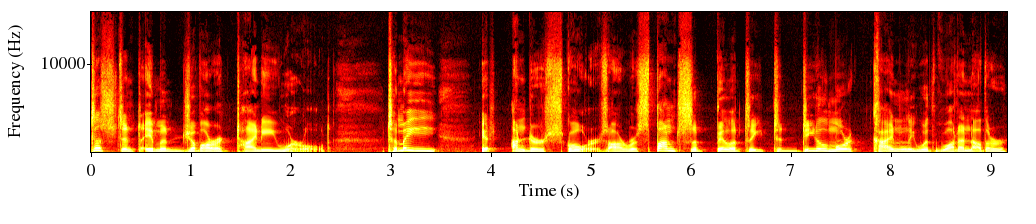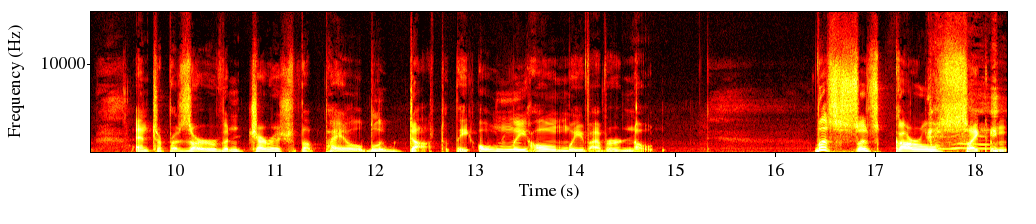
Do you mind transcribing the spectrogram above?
distant image of our tiny world. To me, it underscores our responsibility to deal more kindly with one another and to preserve and cherish the pale blue dot, the only home we've ever known. This is Carl Sagan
